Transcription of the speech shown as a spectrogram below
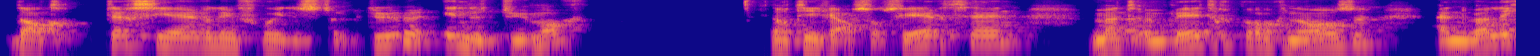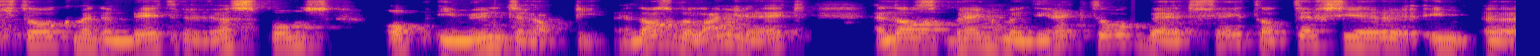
dat tertiaire lymfoïde structuren in de tumor dat die geassocieerd zijn met een betere prognose en wellicht ook met een betere respons op immuuntherapie. En dat is belangrijk. En dat brengt me direct ook bij het feit dat tertiaire uh,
